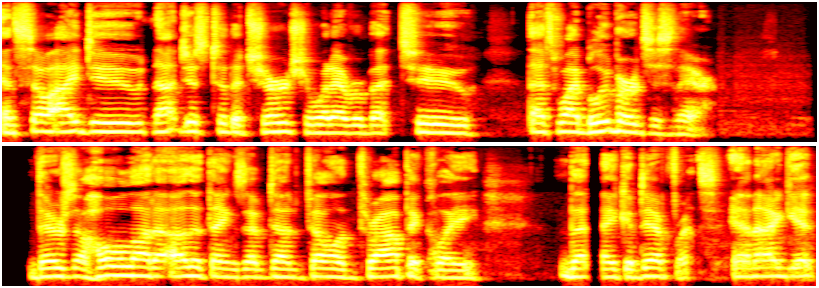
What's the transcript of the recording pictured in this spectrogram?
And so I do not just to the church or whatever, but to that's why Bluebirds is there. There's a whole lot of other things I've done philanthropically that make a difference. And I get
